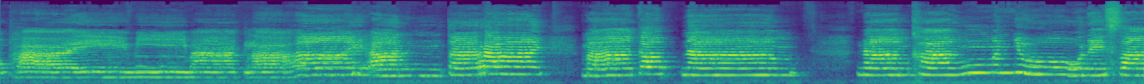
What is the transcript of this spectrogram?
คภัย มีมากลายอันตรายมากับน้ำน้ำขังมันอยู่ในสร้า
